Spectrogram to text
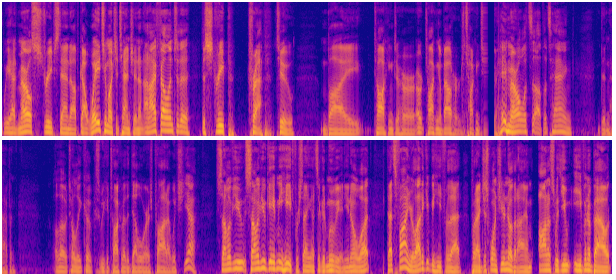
We had Meryl Streep stand up, got way too much attention, and, and I fell into the, the Streep trap too by talking to her or talking about her, talking to her. Hey, Meryl, what's up? Let's hang. Didn't happen. Although it totally could because we could talk about the Devil Wears Prada, which yeah, some of you some of you gave me heat for saying that's a good movie, and you know what? That's fine. You're allowed to give me heat for that, but I just want you to know that I am honest with you, even about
